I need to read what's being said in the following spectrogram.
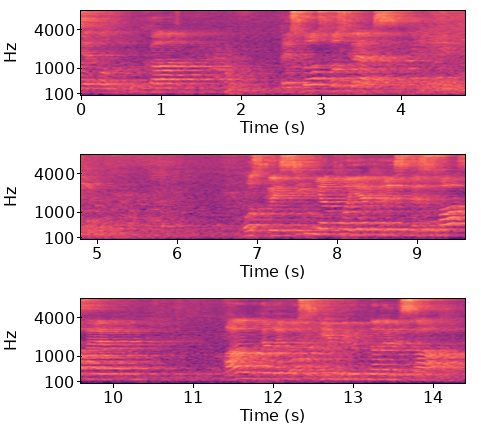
Святого Духа. Христос Воскрес! Воскресіння Твоє, Христе Спасе, ангели оспівують на небесах,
